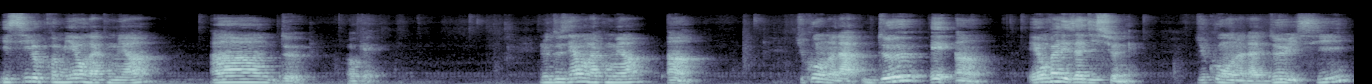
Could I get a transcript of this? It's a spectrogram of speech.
ici le premier, on a combien? 1, 2. Ok. Le deuxième, on a combien? 1. Du coup, on en a 2 et 1. Et on va les additionner. Du coup, on en a 2 ici,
